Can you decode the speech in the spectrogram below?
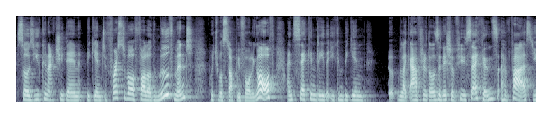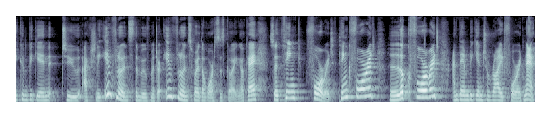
So as you can actually then begin to, first of all, follow the movement, which will stop you falling off. And secondly, that you can begin like after those initial few seconds have passed, you can begin to actually influence the movement or influence where the horse is going. Okay. So think forward, think forward, look forward, and then begin to ride forward. Now,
